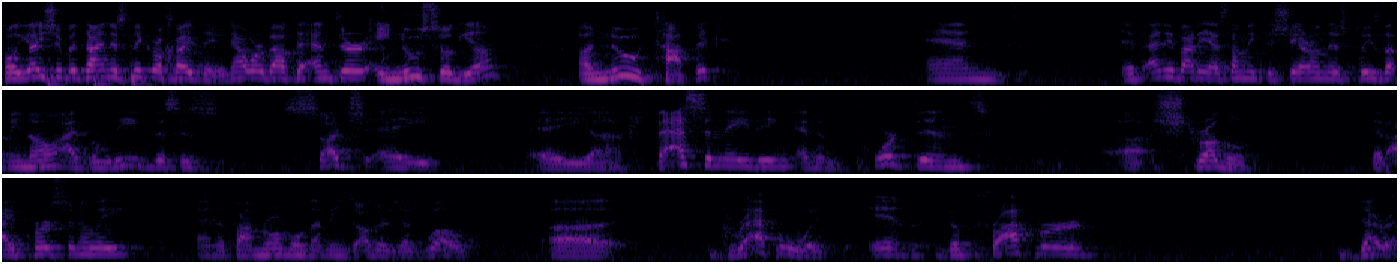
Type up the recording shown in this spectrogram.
Now we're about to enter a new sugya, a new topic. And if anybody has something to share on this, please let me know. I believe this is such a, a uh, fascinating and important uh, struggle that I personally, and if I'm normal, that means others as well, uh, grapple with in the proper derech,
